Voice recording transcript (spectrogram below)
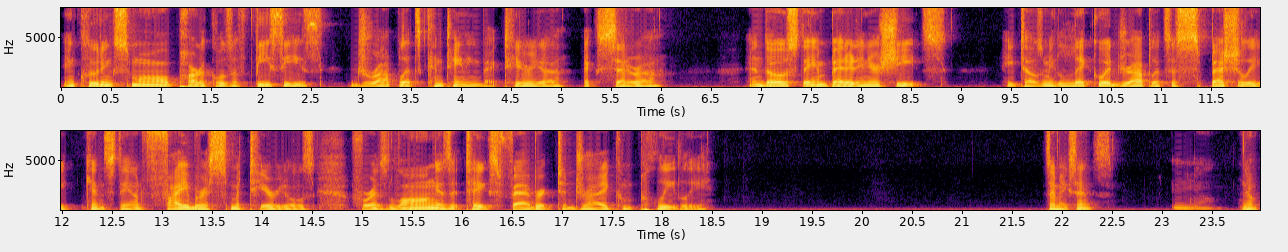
including small particles of feces, droplets containing bacteria, etc. And those stay embedded in your sheets. He tells me liquid droplets, especially, can stay on fibrous materials for as long as it takes fabric to dry completely. Does that make sense? No. No.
